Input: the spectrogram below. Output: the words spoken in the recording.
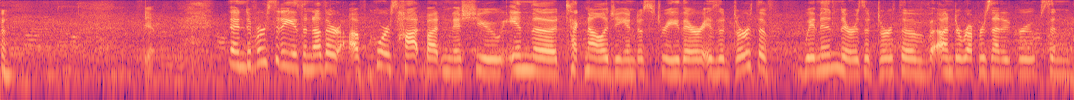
yeah. And diversity is another, of course, hot button issue in the technology industry. There is a dearth of women, there is a dearth of underrepresented groups and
